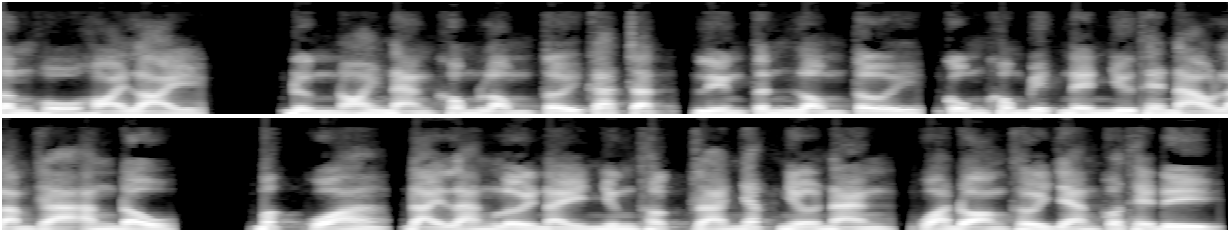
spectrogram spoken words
Tân Hồ hỏi lại, đừng nói nàng không lộng tới cá trạch, liền tính lộng tới, cũng không biết nên như thế nào làm ra ăn đâu. Bất quá, Đại lang lời này nhưng thật ra nhắc nhở nàng, quá đoạn thời gian có thể đi,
